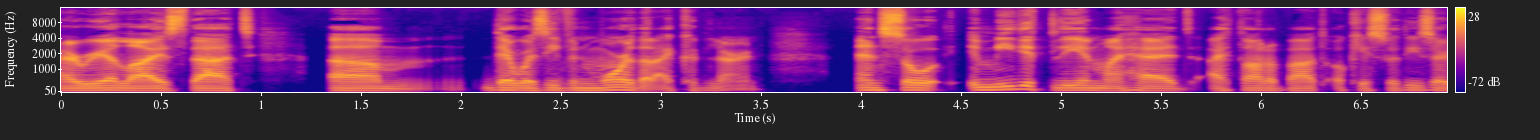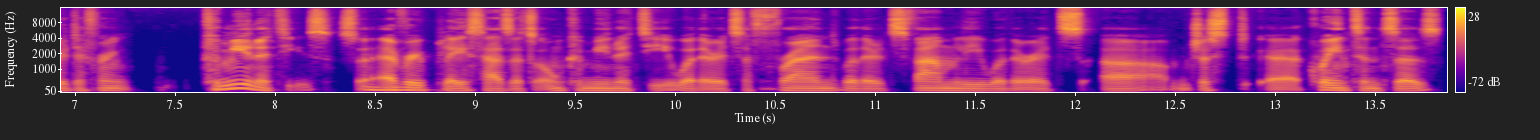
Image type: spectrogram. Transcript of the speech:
I realized that um, there was even more that I could learn. And so immediately in my head, I thought about okay, so these are different communities. So Mhm. every place has its own community, whether it's a friend, whether it's family, whether it's um, just uh, acquaintances.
